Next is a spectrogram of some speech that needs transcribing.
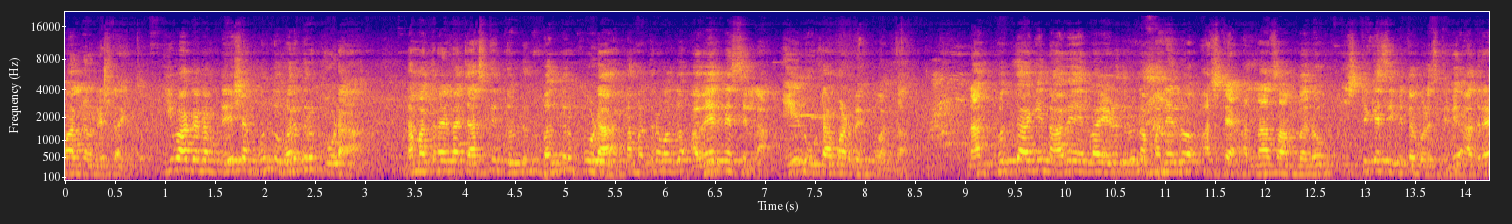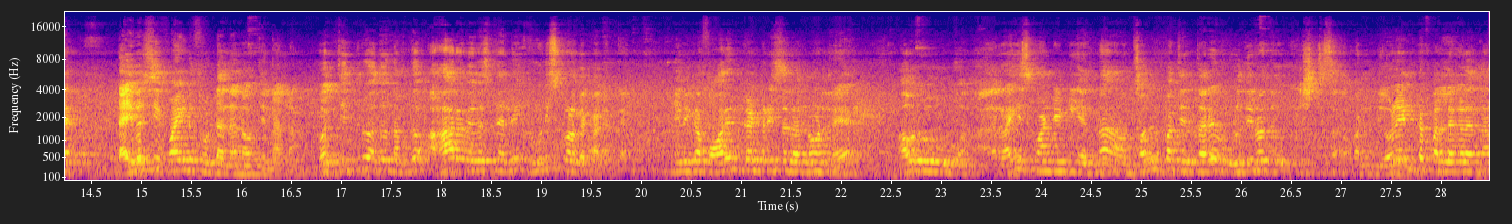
ಮಾಲ್ನೋರಿಸ್ಟ್ ಆಯಿತು. ಇವಾಗ ನಮ್ಮ ದೇಶ ಮುಂದುವರೆದ್ರೂ ಕೂಡ ನಮ್ಮ ಹತ್ರ ಎಲ್ಲ ಜಾಸ್ತಿ ದುಡ್ಡು ಬಂದರೂ ಕೂಡ ನಮ್ಮ ಹತ್ರ ಒಂದು ಅವೇರ್ನೆಸ್ ಇಲ್ಲ. ಏನು ಊಟ ಮಾಡಬೇಕು ಅಂತ. ನಾನು ಖುದ್ದಾಗಿ ನಾವೇ ಎಲ್ಲ ಹೇಳಿದ್ರು ನಮ್ಮ ಮನೆಯಲ್ಲೂ ಅಷ್ಟೇ, ಅನ್ನ, ಸಾಂಬಾರು ಇಷ್ಟಕ್ಕೆ ಸೀಮಿತಗೊಳಿಸ್ತೀವಿ. ಆದರೆ ಡೈವರ್ಸಿಫೈಡ್ ಫುಡ್ಡನ್ನು ನಾವು ತಿನ್ನಲ್ಲ. ಗೊತ್ತಿದ್ರು ಅದು ನಮ್ಮದು ಆಹಾರ ವ್ಯವಸ್ಥೆಯಲ್ಲಿ ರೂಢಿಸ್ಕೊಳ್ಬೇಕಾಗತ್ತೆ. ನೀವೀಗ ಫಾರಿನ್ ಕಂಟ್ರೀಸೆಲ್ಲ ನೋಡಿದ್ರೆ ಅವರು ರೈಸ್ ಕ್ವಾಂಟಿಟಿಯನ್ನು ಒಂದು ಸ್ವಲ್ಪ ತಿಂತಾರೆ, ಉಳಿದಿರೋದು ಇಷ್ಟು ಒಂದು ಏಳೆಂಟು ಪಲ್ಯಗಳನ್ನು,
